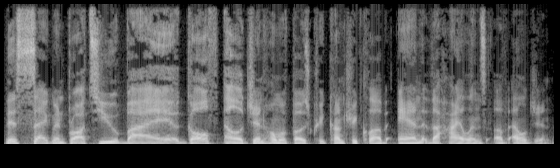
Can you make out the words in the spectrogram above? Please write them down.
This segment brought to you by Golf Elgin, home of Bowes Creek Country Club and the Highlands of Elgin.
